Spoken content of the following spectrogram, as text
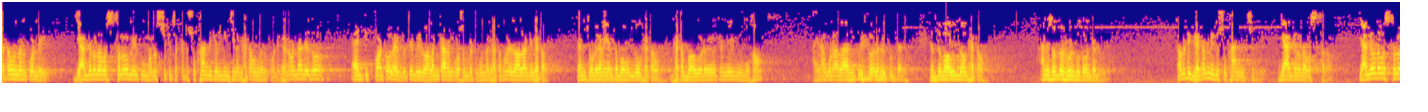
ఘటం ఉందనుకోండి జాగ్రత్త అవస్థలో మీకు మనస్సుకి చక్కటి సుఖాన్ని కలిగించిన ఘటం ఉందనుకోండి. ఘటం అంటే అదేదో యాంటిక్ పాటో లేకపోతే మీరు అలంకారం కోసం పెట్టుకున్న ఘటమో ఏదో అలాంటి ఘటం. దాన్ని చూడగానే ఎంత బాగుందో ఘటం. ఘటం బాగోవడం ఏమిటండి? మీ ముఖం. అయినా కూడా అలా అనుకునే వాళ్ళు అనుకుంటారు. ఎంత బాగుందో ఘటం అని సంతోషపడిపోతూ ఉంటాడు వీడు. కాబట్టి ఘటం మీకు సుఖాన్ని ఇచ్చింది జాగ్రత్త అవస్థలో. జాగ్రత్త అవస్థలో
